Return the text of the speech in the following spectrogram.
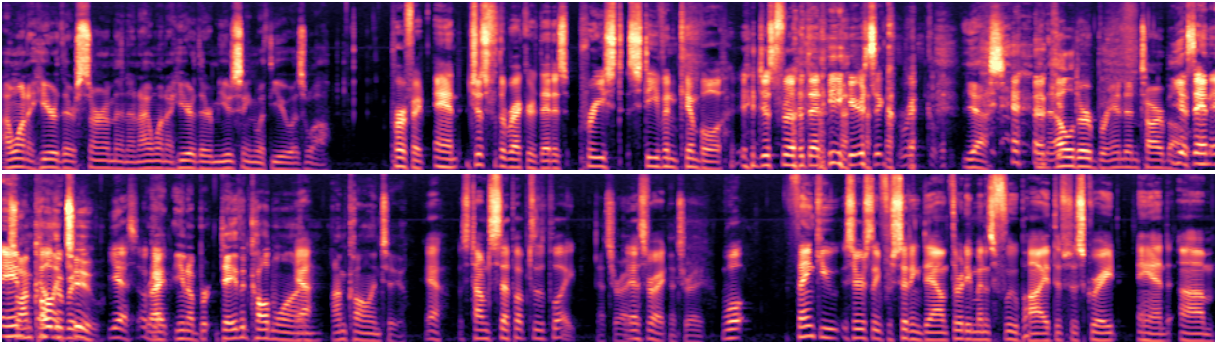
i want to hear their sermon and i want to hear their musing with you as well Perfect. And just for the record, that is priest Stephen Kimball. just for that he hears it correctly. yes, an elder Brandon Tarbell. Yes, and, and so I'm calling elder two. Yes, okay. Right. You know, David called one. Yeah. I'm calling two. Yeah, it's time to step up to the plate. That's right. That's right. That's right. Well, thank you seriously for sitting down. Thirty minutes flew by. This was great, and um,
